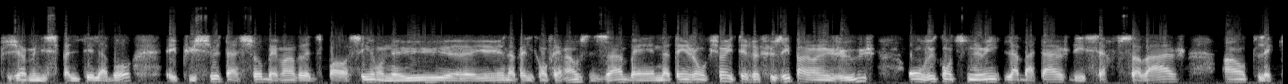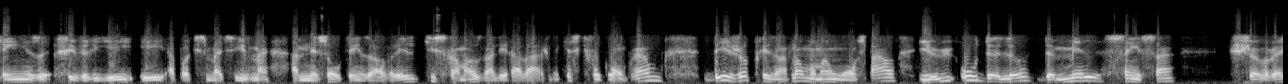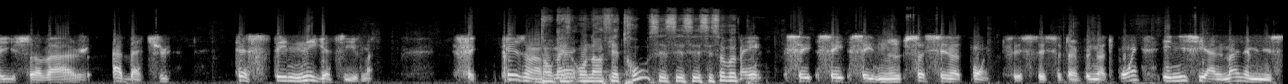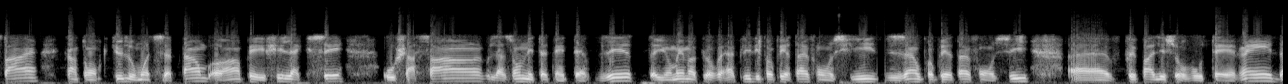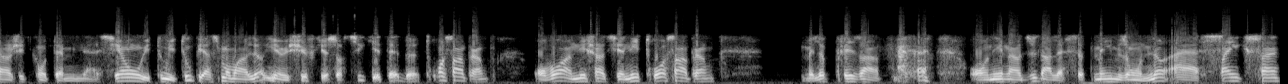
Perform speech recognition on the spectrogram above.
plusieurs municipalités là-bas. Et puis suite à ça, ben vendredi passé, on a eu, euh, eu un appel conférence disant ben notre injonction a été refusée par un juge. On veut continuer l'abattage des cerfs sauvages entre le 15 février et approximativement amener ça au 15 avril, qui se ramasse dans les ravages. Mais qu'est-ce qu'il faut comprendre? Déjà présentement, au moment où on se parle, il y a eu au-delà de 1500 chevreuils sauvages abattus, testés négativement. Fait présentement. Donc, on en fait trop? C'est ça votre ben, c'est ça, c'est notre point. C'est un peu notre point. Initialement, le ministère, quand on recule au mois de septembre, a empêché l'accès aux chasseurs. La zone était interdite. Ils ont même appelé des propriétaires fonciers, disant aux propriétaires fonciers, euh, vous pouvez pas aller sur vos terrains, danger de contamination et tout et tout. Puis à ce moment-là, il y a un chiffre qui est sorti qui était de 330. On va en échantillonner 330. Mais là, présentement, on est rendu dans la, cette même zone-là à 500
